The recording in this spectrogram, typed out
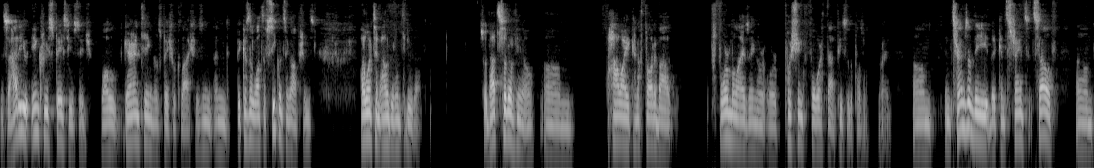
And so how do you increase space usage while guaranteeing those spatial clashes. And, and because there are lots of sequencing options, I went to an algorithm to do that. So that's sort of, you know, um, how I kind of thought about formalizing or, or pushing forth that piece of the puzzle, right? Um, in terms of the, the constraints itself, um,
